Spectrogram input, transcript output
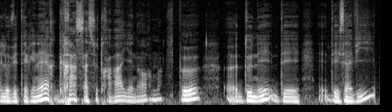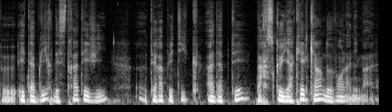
Et le vétérinaire, grâce à ce travail énorme, peut euh, donner des, des, avis, peut établir des stratégies thérapeutiques adaptées, parce qu'il y a quelqu'un devant l'animal.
